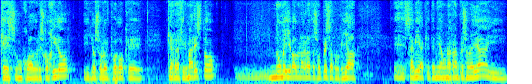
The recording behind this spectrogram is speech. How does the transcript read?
que es un jugador escogido y yo solo puedo que, que reafirmar esto. No me he llevado una grata sorpresa porque ya eh, sabía que tenía una gran personalidad y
